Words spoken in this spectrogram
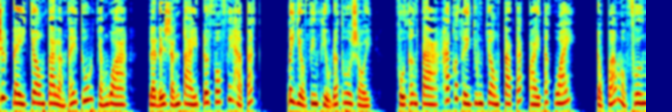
Trước đây cho ông ta làm thấy thú chẳng qua là để rảnh tay đối phó với Hà Bắc. Bây giờ viên thiệu đã thua rồi, phụ thân ta há có thể dung cho ông ta tác oai tác quái độc bá một phương.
